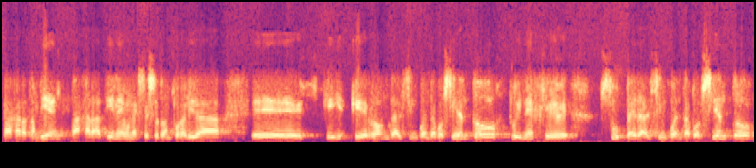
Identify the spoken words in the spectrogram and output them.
Pájara, también. Pájara tiene un exceso de temporalidad eh, que, que, ronda el 50%, Tuineje supera el 50%,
